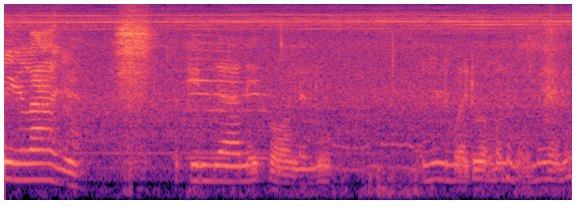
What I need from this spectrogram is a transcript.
ลีลาอยู่ กินยานี้ก่อนแหละลูกอืมดูไอ้ดวงมันของแม่นี่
